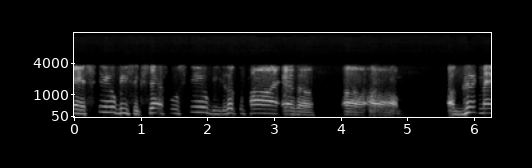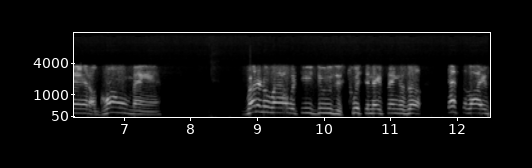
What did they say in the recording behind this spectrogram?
and still be successful, still be looked upon as a a, a, um, a good man, a grown man, running around with these dudes is twisting their fingers up. That's the life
